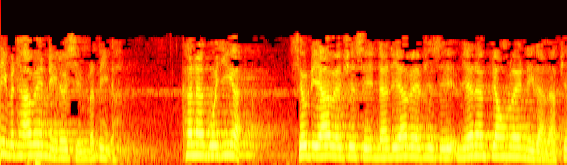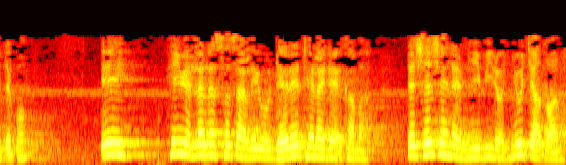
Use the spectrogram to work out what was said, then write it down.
တိပဋ္ဌာပဲနေလို့ရှိရင်မသိတာခန္ဓာကိုယ်ကြီးကရုပ်တရားပဲဖြစ်စေနံတရားပဲဖြစ်စေအများအားပြောင်းလဲနေတာလားဖြစ်တယ်ပေါ့အေးဟင်းရွက်လက်လက်ဆက်ဆက်လေးကိုဒဲရဲထဲလိုက်တဲ့အခါမှာတရှဲရှဲနဲ့မြည်ပြီးတော့ညှိုးကျသွားတာ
